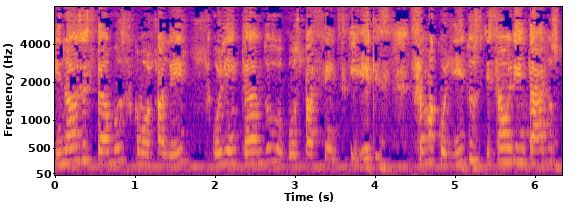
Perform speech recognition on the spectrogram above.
E nós estamos, como eu falei, orientando os pacientes que eles são acolhidos e são orientados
